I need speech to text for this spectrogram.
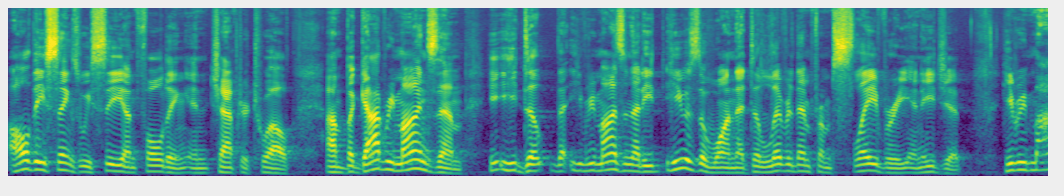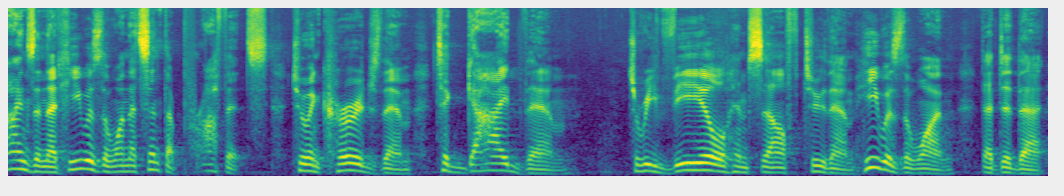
All these things we see unfolding in chapter 12. Um, but God reminds them, He, he, de- he reminds them that he, he was the one that delivered them from slavery in Egypt. He reminds them that He was the one that sent the prophets to encourage them, to guide them, to reveal Himself to them. He was the one that did that.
